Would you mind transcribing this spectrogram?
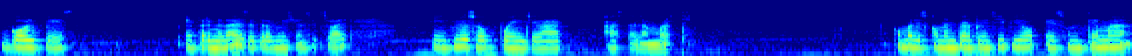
golpes, enfermedades de transmisión sexual, incluso pueden llegar hasta la muerte. Como les comenté al principio, es un tema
